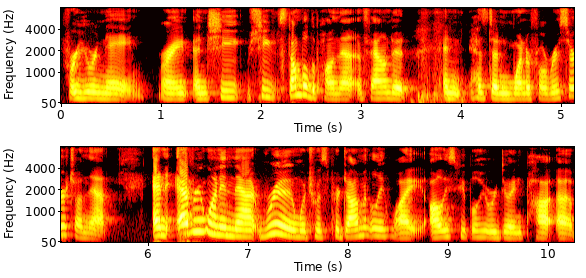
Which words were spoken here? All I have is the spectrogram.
for your name, right? And she, she stumbled upon that and found it and has done wonderful research on that. And everyone in that room, which was predominantly white, all these people who were doing uh,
